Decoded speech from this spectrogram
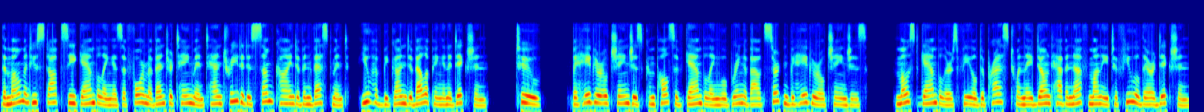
The moment you stop see gambling as a form of entertainment and treat it as some kind of investment, you have begun developing an addiction. 2. Behavioral changes Compulsive gambling will bring about certain behavioral changes. Most gamblers feel depressed when they don't have enough money to fuel their addiction.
